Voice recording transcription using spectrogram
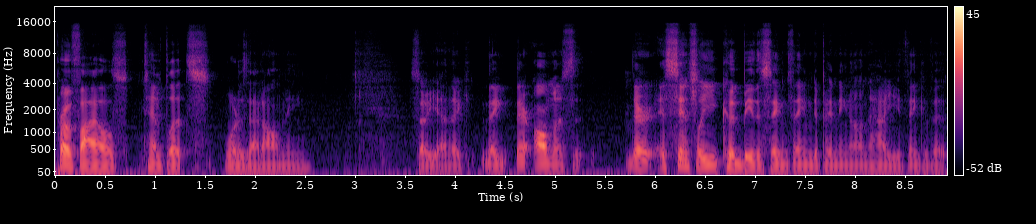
profiles, templates. What does that all mean? So yeah, they they they're almost they're essentially you could be the same thing depending on how you think of it.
